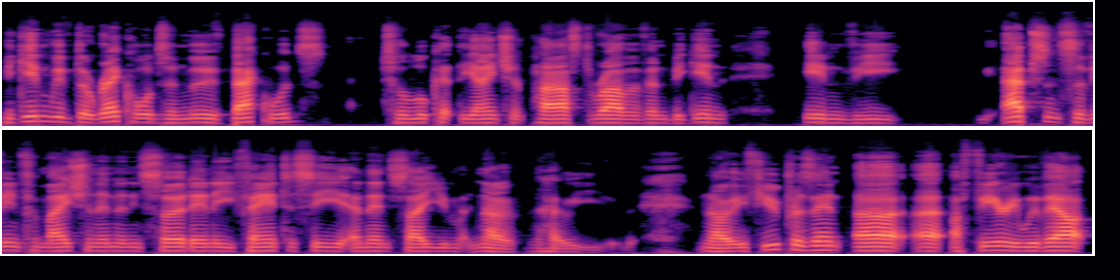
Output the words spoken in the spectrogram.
begin with the records and move backwards to look at the ancient past rather than begin in the absence of information and then insert any fantasy and then say you no no no. If you present a, a, theory without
